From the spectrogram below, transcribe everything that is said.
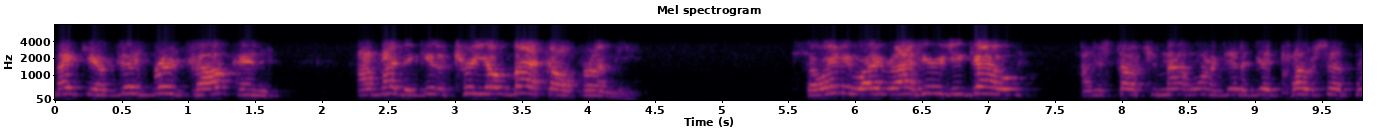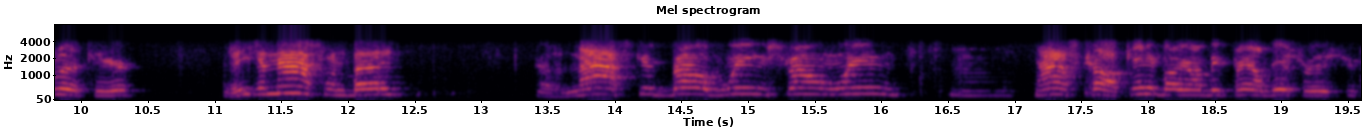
make you a good brood cock, and I'll maybe get a trio back off from you. So anyway, right here you go. I just thought you might want to get a good close-up look here. But he's a nice one, buddy. Got a nice, good, broad wing, strong wing. Nice cock. Anybody ought to be proud of this rooster.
